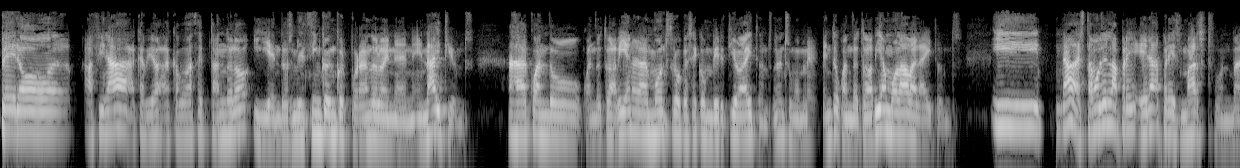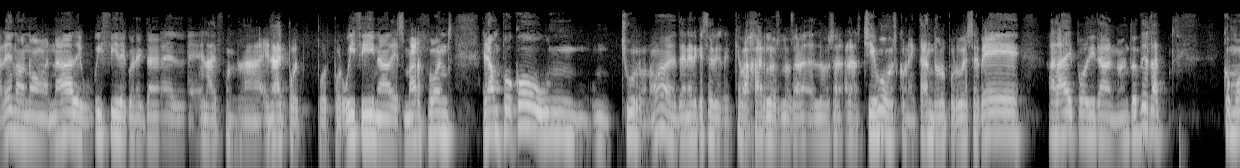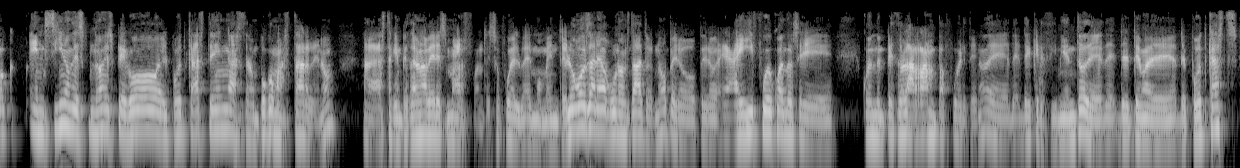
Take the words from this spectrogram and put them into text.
Pero eh, al final acabó, acabó, aceptándolo y en 2005 incorporándolo en, en, iTunes. Ah, cuando, cuando todavía no era el monstruo que se convirtió iTunes, ¿no? En su momento, cuando todavía molaba el iTunes. Y nada, estamos en la pre, era pre-smartphone, ¿vale? No, no, nada de wifi, de conectar el, iPhone, el iPod por, por wifi, nada de smartphones. Era un poco un, churro, ¿no? Tener que, ser, que bajar los, los, los, archivos conectándolo por USB al iPod y tal, ¿no? Entonces, como en sí no, no despegó el podcasting hasta un poco más tarde, ¿no? hasta que empezaron a haber smartphones. Eso fue el, el, momento. Y luego os daré algunos datos, ¿no? Pero, pero ahí fue cuando se, cuando empezó la rampa fuerte ¿no? de, crecimiento del tema de, podcasts.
